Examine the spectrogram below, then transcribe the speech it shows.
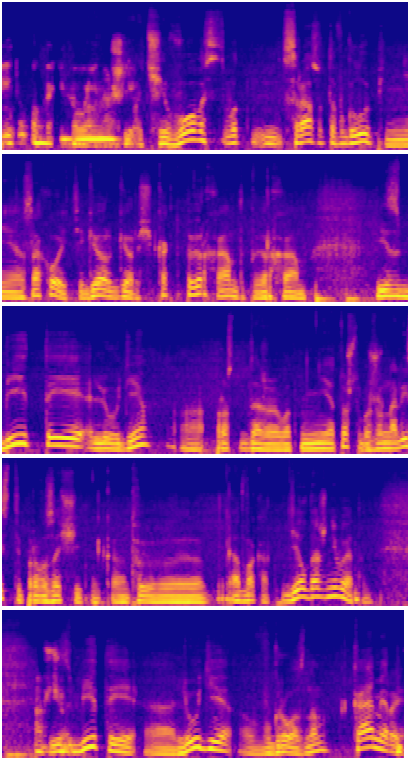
и то пока никого не нашли. Чего вы вот сразу-то вглубь не заходите, Георг Георгиевич? Как-то по верхам, да по верхам. Избитые люди, а, просто даже вот не то, чтобы журналист и правозащитник, а э, адвокат. Дело даже не в этом. А в Избитые э, люди в Грозном, камеры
